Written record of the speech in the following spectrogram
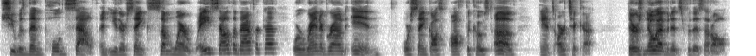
she was then pulled south and either sank somewhere way south of Africa or ran aground in or sank off, off the coast of Antarctica. There is no evidence for this at all,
